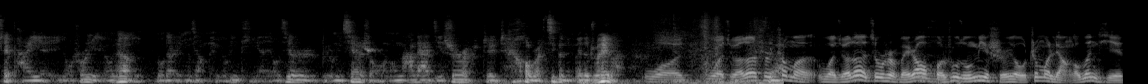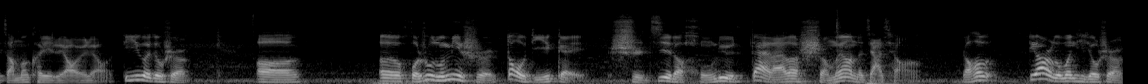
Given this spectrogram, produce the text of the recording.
这牌也有时候也有点有点影响这个游戏体验，尤其是比如你先手能拿俩技师，这这后边基本就没得追了。我我觉得是这么，我觉得就是围绕火树族密使有这么两个问题，咱们可以聊一聊。第一个就是，呃呃，火树族密使到底给史记的红绿带来了什么样的加强？然后第二个问题就是。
